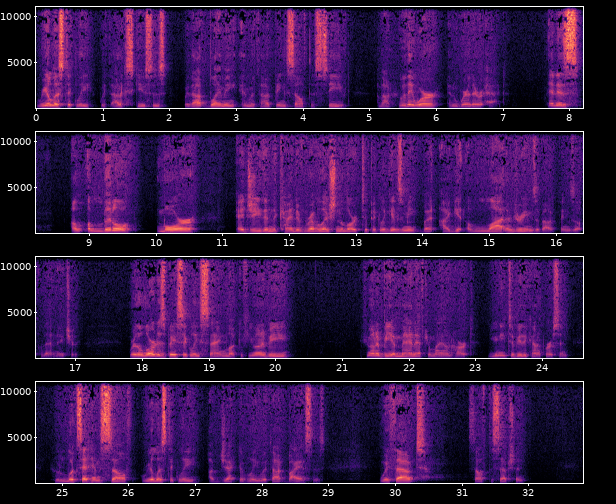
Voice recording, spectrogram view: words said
realistically, without excuses, without blaming, and without being self deceived about who they were and where they were at. It is a, a little more edgy than the kind of revelation the Lord typically gives me, but I get a lot of dreams about things of that nature. Where the Lord is basically saying, look, if you want to be if you want to be a man after my own heart, you need to be the kind of person who looks at himself realistically, objectively, without biases, without self deception.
